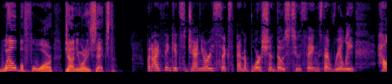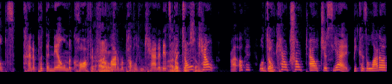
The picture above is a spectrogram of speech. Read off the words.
well before January 6th. But I think it's January 6th and abortion, those two things that really helped kind of put the nail in the coffin for a lot of Republican candidates. Don't but don't so. count uh, okay. Well, don't count Trump out just yet because a lot of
